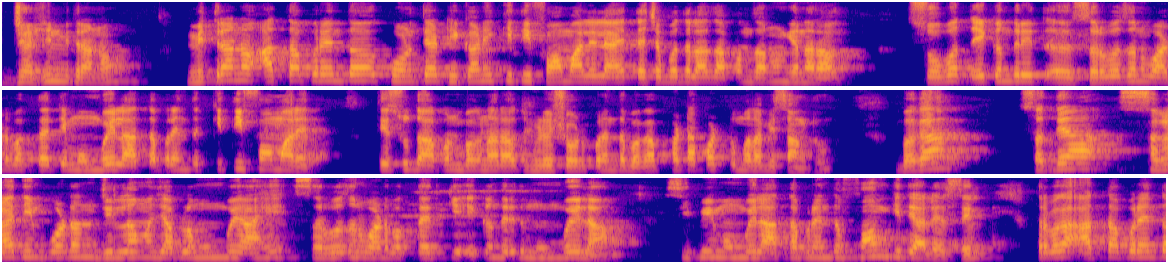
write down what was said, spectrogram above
जय हिंद मित्रांनो. मित्रांनो आतापर्यंत कोणत्या ठिकाणी किती फॉर्म आलेले आहेत त्याच्याबद्दल आज आपण जाणून घेणार आहोत. सोबत एकंदरीत सर्वजण वाट बघतायत ते मुंबईला आतापर्यंत किती फॉर्म आलेत ते सुद्धा आपण बघणार आहोत. व्हिडिओ शेवटपर्यंत बघा. फटाफट तुम्हाला मी सांगतो. बघा सध्या सगळ्यात इम्पॉर्टंट जिल्हा म्हणजे आपला मुंबई आहे. सर्वजण वाट बघतायत की एकंदरीत मुंबईला सीपी मुंबईला आतापर्यंत फॉर्म किती आले असतील? तर बघा आतापर्यंत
